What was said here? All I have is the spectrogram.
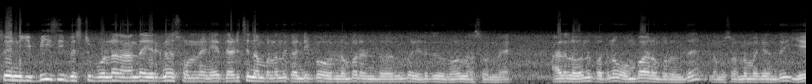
ஸோ இன்றைக்கி பிசி பெஸ்ட்டு போர்டில் நான் தான் ஏற்கனவே சொன்னேன். நேற்று அடித்த நம்பர்லேருந்து கண்டிப்பாக ஒரு நம்பர் ரெண்டு நம்பர் எடுத்து வருவோம்னு நான் சொன்னேன். அதில் வந்து பார்த்தோன்னா ஒன்பது நம்பர் வந்து நம்ம சொன்ன மாதிரி வந்து ஏ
